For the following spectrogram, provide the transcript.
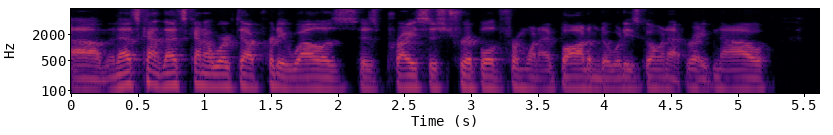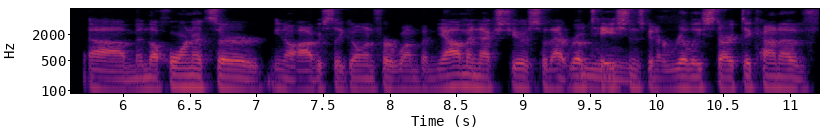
Um, and that's kind of that's kind of worked out pretty well as his price has tripled from when I bought him to what he's going at right now. Um, and the Hornets are, you know, obviously going for Wembanyama next year. So that rotation is going to really start to kind of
